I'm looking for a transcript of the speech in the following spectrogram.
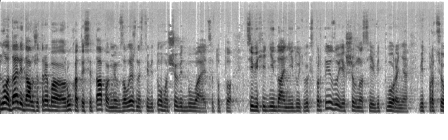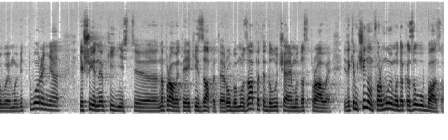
Ну а далі да, вже треба рухатись етапами в залежності від того, що відбувається. Тобто ці вихідні дані йдуть в експертизу. Якщо в нас є відтворення, відпрацьовуємо відтворення. Якщо є необхідність е, направити якісь запити, робимо запити, долучаємо до справи і таким чином формуємо доказову базу.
